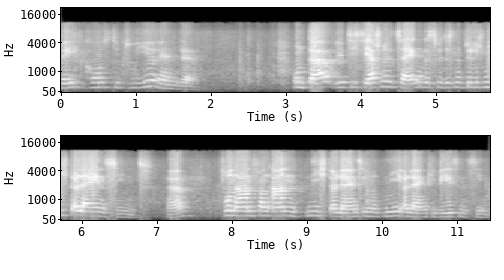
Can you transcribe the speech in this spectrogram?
Weltkonstituierende. Und da wird sich sehr schnell zeigen, dass wir das natürlich nicht allein sind. Ja? Von Anfang an nicht allein sind und nie allein gewesen sind.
